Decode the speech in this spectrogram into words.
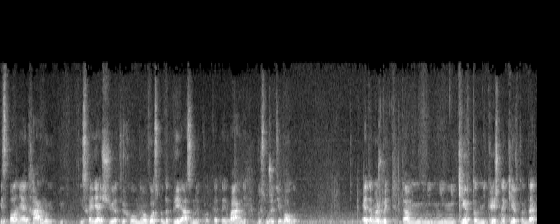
исполняя дхарму, исходящую от Верховного Господа, привязанную к этой варне, вы служите Богу. Это может быть там не, не, не Киртан, не Кришна Киртан, да,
